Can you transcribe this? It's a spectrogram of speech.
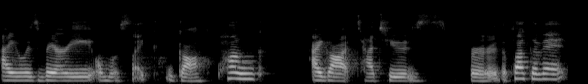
I was very almost like goth punk. I got tattoos for the fuck of it.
